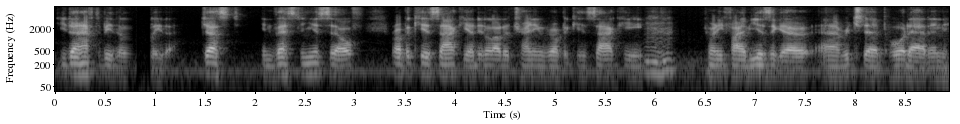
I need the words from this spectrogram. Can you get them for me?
you don't have to be the leader. Just invest in yourself. Robert Kiyosaki, I did a lot of training with Robert Kiyosaki mm-hmm. 25 years ago, uh, Rich Dad and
